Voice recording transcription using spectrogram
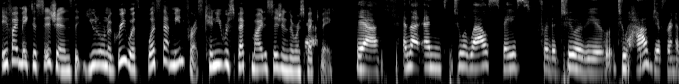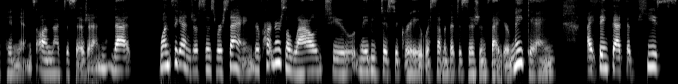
If I make decisions that you don't agree with, what's that mean for us? Can you respect my decisions and respect me? Yeah. And that, and to allow space for the two of you to have different opinions on that decision that once again, just as we're saying, your partner's allowed to maybe disagree with some of the decisions that you're making. I think that the piece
